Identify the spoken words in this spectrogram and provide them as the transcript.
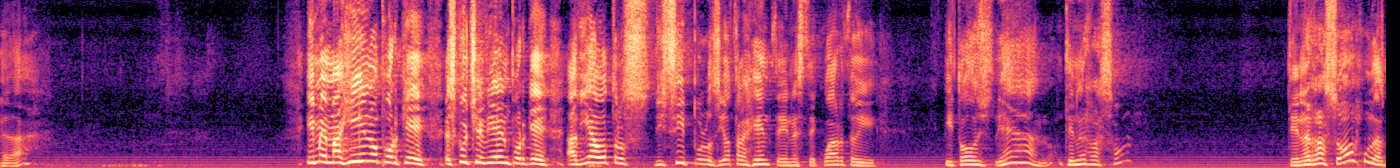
¿verdad? Y me imagino porque, escuche bien, porque había otros discípulos y otra gente en este cuarto y, y todos, ya, ¿no? tienes razón. Tienes razón, Judas.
